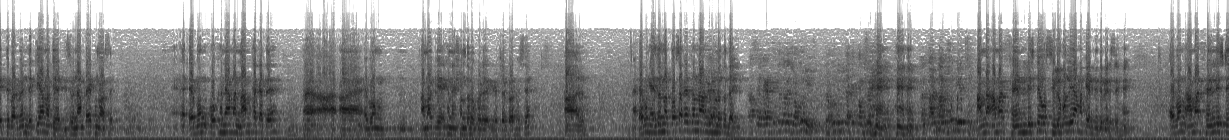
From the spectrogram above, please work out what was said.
দেখতে পারবেন যে কে আমাকে অ্যাড দিয়েছে ওই নামটা এখনও আছে। এবং ওখানে আমার নাম থাকাতে এবং আমাকে এখানে সন্দেহ করে গ্রেফতার করা হয়েছে। আর এবং এই জন্য প্রচারের জন্য আমি মূলত দায়ী। হ্যাঁ হ্যাঁ হ্যাঁ। আমার ফ্রেন্ড লিস্টে ও ছিল বলেই আমাকে অ্যাড দিতে পেরেছে হ্যাঁ। এবং আমার ফ্রেন্ড লিস্টে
